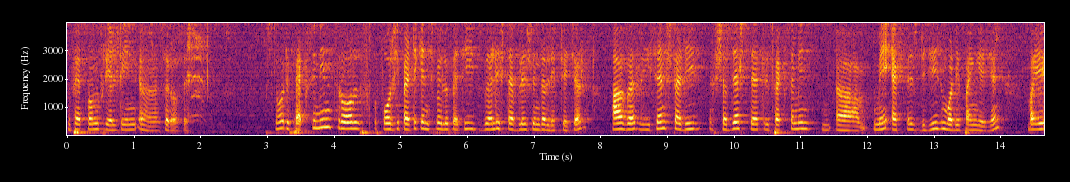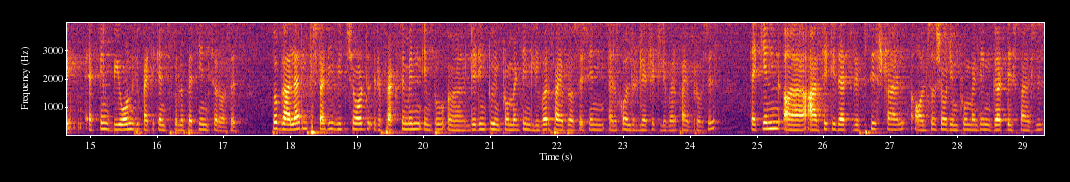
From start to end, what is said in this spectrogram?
effect on frailty in uh, cirrhosis. So rifaximin's role for hepatic encephalopathy is well established in the literature. However, recent studies suggest that rifaximin uh, may act as disease-modifying agent by acting beyond hepatic encephalopathy in cirrhosis. So GALA-RIF study which showed rifaximin uh, leading to improvement in liver fibrosis in alcohol-related liver fibrosis. Second uh, RCT that RIFSYS trial also showed improvement in gut dysbiosis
